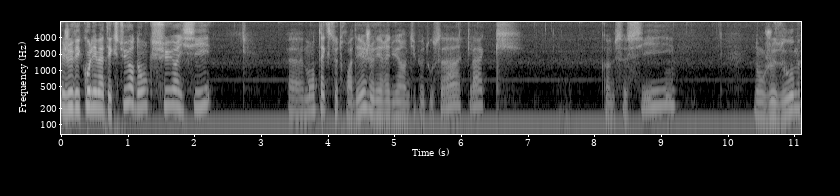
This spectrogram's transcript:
Et je vais coller ma texture donc sur ici euh, mon texte 3D. Je vais réduire un petit peu tout ça. Clac. Comme ceci. Donc je zoome.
